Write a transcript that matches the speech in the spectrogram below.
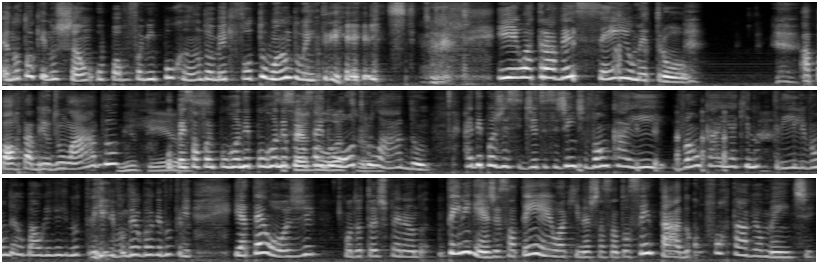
eu não toquei no chão, o povo foi me empurrando, eu meio que flutuando entre eles. E eu atravessei o metrô. A porta abriu de um lado, o pessoal foi empurrando, empurrando, Você depois eu saí do do outro. outro lado. Aí depois desse dia, eu disse, gente, vão cair, vão cair aqui no trilho, vão derrubar alguém aqui no trilho, vão derrubar alguém no trilho. E até hoje, quando eu tô esperando, não tem ninguém, a gente só tem eu aqui na estação, tô sentado confortavelmente,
